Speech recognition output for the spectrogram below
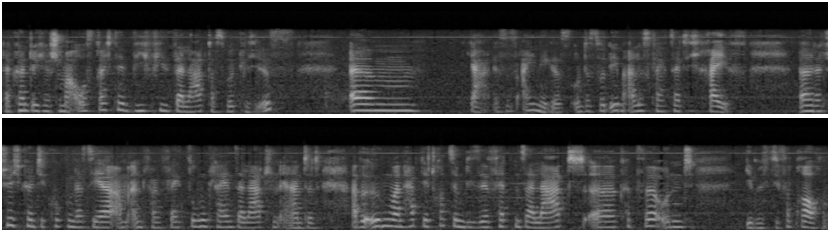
Da könnt ihr euch ja schon mal ausrechnen, wie viel Salat das wirklich ist. Ähm, ja, es ist einiges und es wird eben alles gleichzeitig reif. Äh, natürlich könnt ihr gucken, dass ihr am Anfang vielleicht so einen kleinen Salat schon erntet, aber irgendwann habt ihr trotzdem diese fetten Salatköpfe äh, und ihr müsst sie verbrauchen.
